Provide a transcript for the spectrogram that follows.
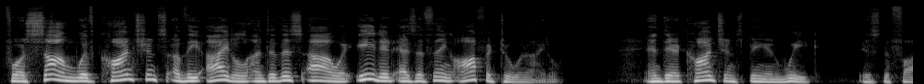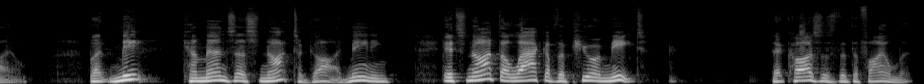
for some with conscience of the idol unto this hour eat it as a thing offered to an idol, and their conscience being weak is defiled. But meat commends us not to God, meaning it's not the lack of the pure meat that causes the defilement.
